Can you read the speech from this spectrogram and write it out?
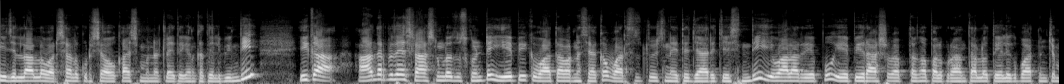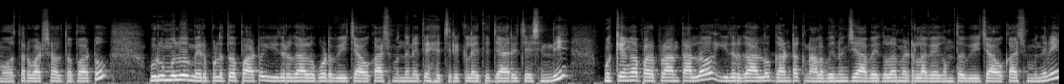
ఈ జిల్లాల్లో వర్షాలు కురిసే అవకాశం ఉన్నట్లయితే కనుక తెలిపింది. ఇక ఆంధ్రప్రదేశ్ రాష్ట్రంలో చూసుకుంటే ఏపీకి వాతావరణ శాఖ వర్ష సూచన అయితే జారీ చేసింది. ఇవాళ రేపు ఏపీ రాష్ట్ర వ్యాప్తంగా పలు ప్రాంతాల్లో తేలికపాటి నుంచి మోస్తరు వర్షాలతో పాటు ఉరుములు మెరుపులతో పాటు ఈదురుగాలు కూడా వీచే అవకాశం ఉందని అయితే హెచ్చరికలు అయితే జారీ చేసింది. ముఖ్యంగా పలు ప్రాంతాల్లో ఈదురుగాలు గంటకు నలభై నుంచి యాభై కిలోమీటర్ల వేగంతో వీచే అవకాశం ఉందని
